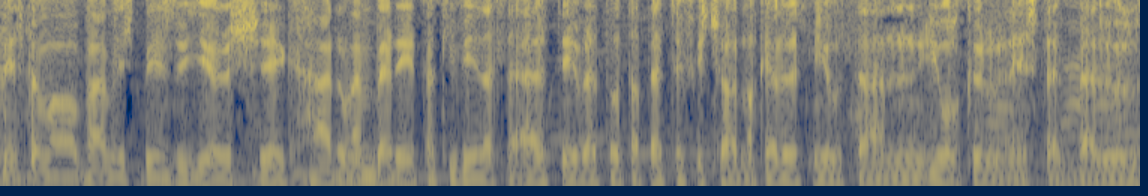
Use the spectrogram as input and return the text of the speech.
Néztem a Vám és pénzügyi őrség három emberét, aki véletlen eltévedt ott a Petőfi csarnok előtt, miután jól körülnéztek belül.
